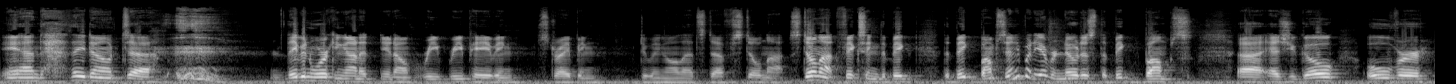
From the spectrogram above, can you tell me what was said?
and they don't. Uh, they've been working on it, you know, re- repaving, striping, doing all that stuff. Still not, still not fixing the big, the big bumps. Anybody ever notice the big bumps uh, as you go over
